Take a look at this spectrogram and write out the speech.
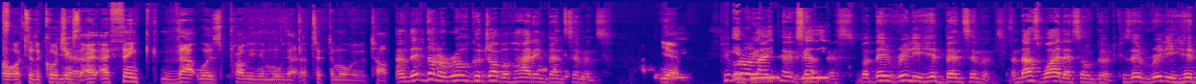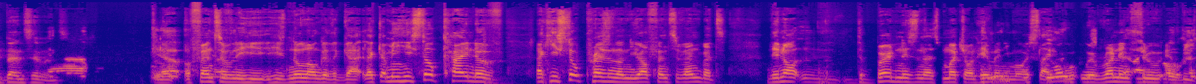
or, or to the coaching, Yeah. staff, I, I think that was probably the move that, that took them over the top. And they've done a real good job of hiding Ben Simmons. Yeah. People It don't really- like to accept really- this, but they really hid Ben Simmons, and that's why they're so good because they really hid Ben Simmons. Yeah, know, offensively, he, he's no longer the guy. Like, I mean, he's still kind of like he's still present on the offensive end, but they're not. The burden isn't as much on him anymore. It's like we're running through Embiid.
